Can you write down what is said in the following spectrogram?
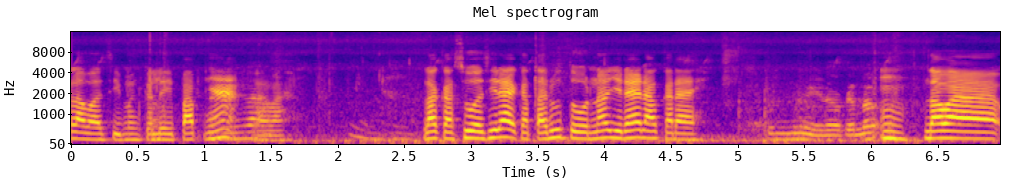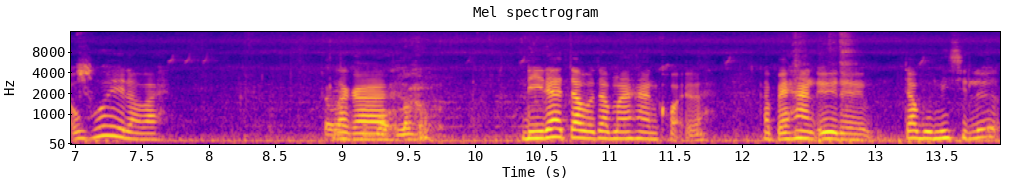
เราว่าสิมันก็เลยปรับยากเราว่าแล้วก็สัวสิได้กับตาทุโตนเราอยู่ได้เราก็ได้ คนเหนื่อยเรากันเนาะอืมเราว่าโอ้ยเราว่าแล้วก็บอกเราดีได้อเจ้าจะมาหานข่อยว่ะถ้าไปหานอื่นเนี่ยเจ้าบุมีสิทธิ์เลือก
